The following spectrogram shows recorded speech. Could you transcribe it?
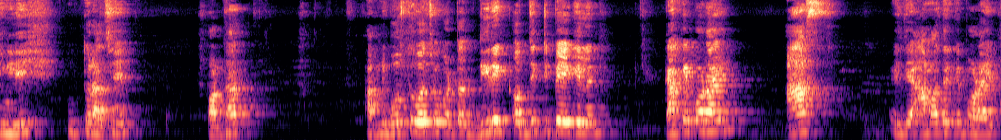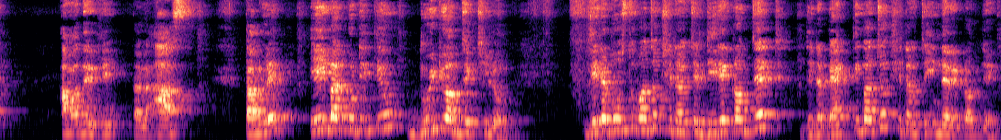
ইংলিশ উত্তর আছে। অর্থাৎ আপনি বস্তুবাচক অর্থাৎ ডিরেক্ট অবজেক্টটি পেয়ে গেলেন। কাকে পড়াই? আস এই যে আমাদেরকে পড়াই, আমাদেরকে, তাহলে আস তাহলে এই বাক্যটিতেও দুইটি অবজেক্ট ছিল। যেটা বস্তুবাচক, সেটা হচ্ছে ডিরেক্ট অবজেক্ট যেটা ব্যক্তিবাচক, সেটা হচ্ছে ইনডাইরেক্ট অবজেক্ট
